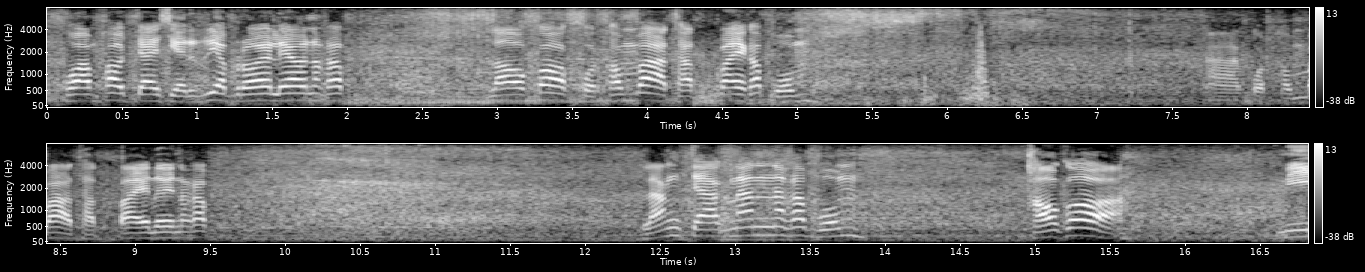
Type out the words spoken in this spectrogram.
ำความเข้าใจเสร็จเรียบร้อยแล้วนะครับ เราก็กดคำว่าถัดไปครับผมกดคำว่าถัดไปเลยนะครับ หลังจากนั้นนะครับผม เขาก็มี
